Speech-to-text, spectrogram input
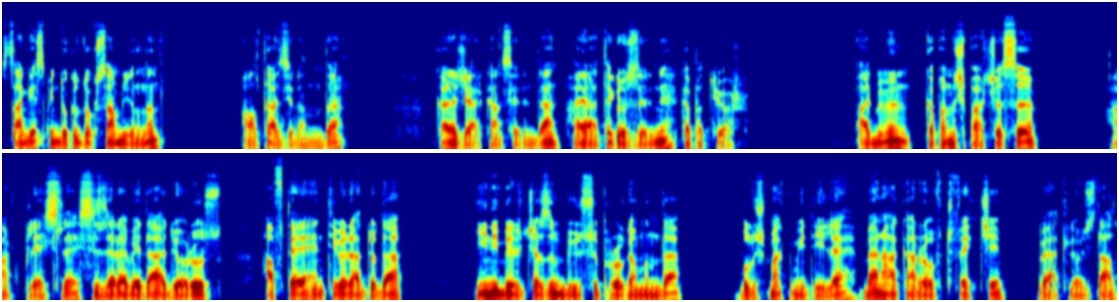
Stanges 1991 yılının 6 Haziran'ında karaciğer kanserinden hayata gözlerini kapatıyor. Albümün kapanış parçası Hard Place ile sizlere veda ediyoruz. Haftaya NTV Radyo'da yeni bir cazın büyüsü programında buluşmak ümidiyle ben Hakan Rauf Tüfekçi ve Atli Özdal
